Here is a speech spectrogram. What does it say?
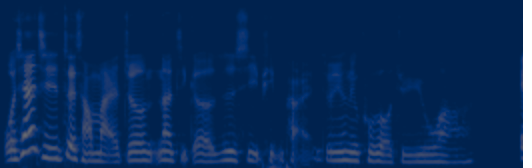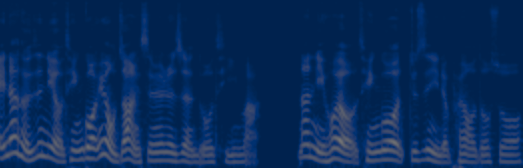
我现在其实最常买的就是那几个日系品牌，就 Uniqlo、GU 啊。哎、欸，那可是你有听过？因为我知道你身边认识很多 T 嘛，那你会有听过？就是你的朋友都说，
